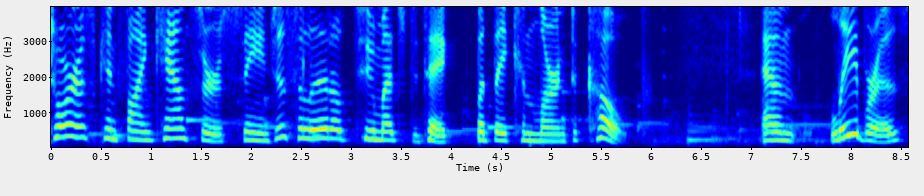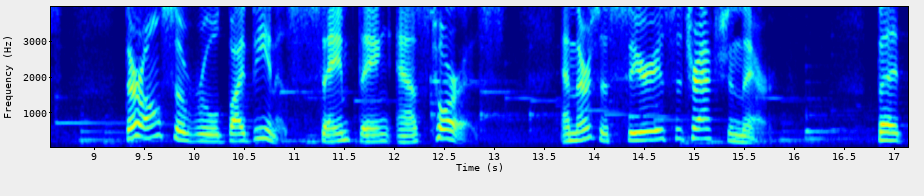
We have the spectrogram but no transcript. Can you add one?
Taurus can find Cancers seeing just a little too much to take but they can learn to cope. And Libras, they're also ruled by Venus, same thing as Taurus. And there's a serious attraction there. But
